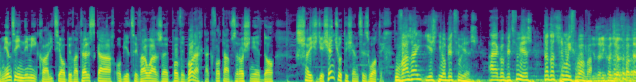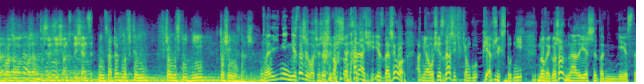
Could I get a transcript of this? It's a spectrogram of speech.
e, między innymi Koalicja Obywatelska obiecywała, że po wyborach ta kwota wzrośnie do 60 tysięcy złotych. Uważaj, jeśli obiecujesz. A jak obiecujesz, to dotrzymuj słowa. Jeżeli chodzi o kwotę wolną od podatku 60 tysięcy. Więc na pewno w tym, w ciągu 100 dni to się nie zdarzy. No, nie, nie zdarzyło się, rzeczywiście. No, no, na razie nie zdarzyło, a miało się zdarzyć w ciągu pierwszych 100 dni nowego rządu. No ale jeszcze to nie jest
